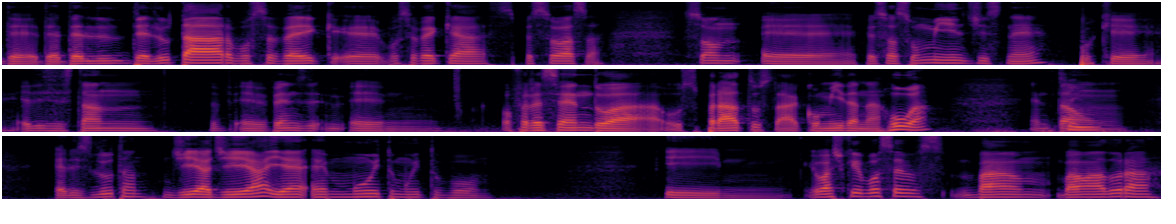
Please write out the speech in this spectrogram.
de, de, de, de lutar. Você vê que eh, você vê que as pessoas são eh, pessoas humildes, né? Porque eles estão eh, oferecendo a, os pratos, a comida na rua. Então, eles lutam dia a dia e é, é muito, muito bom. E hum, eu acho que vocês vão, vão adorar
